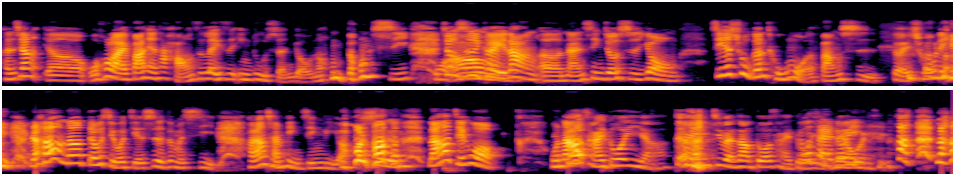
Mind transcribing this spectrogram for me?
很像呃，我后来发现它好像是类似印度神油那种东西，就是可以让呃男性就是用接触跟涂抹的方式 对处理。然后呢，对不起，我解释的这么细，好像产品经理哦。然后结果。我拿多才多艺啊，对，基本上多才多艺没有问题。然后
